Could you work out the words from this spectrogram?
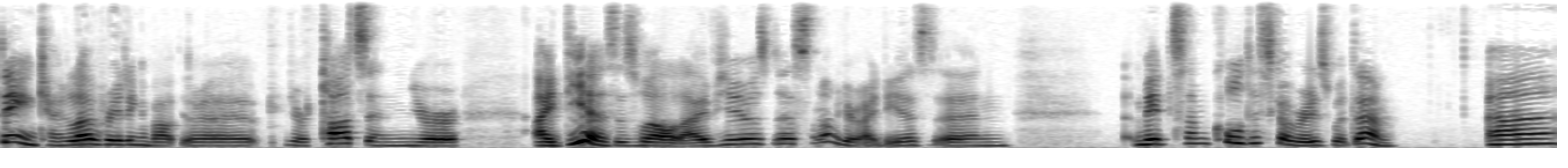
think. I love reading about your, uh, your thoughts and your ideas as well. I've used uh, some of your ideas and made some cool discoveries with them. Uh,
